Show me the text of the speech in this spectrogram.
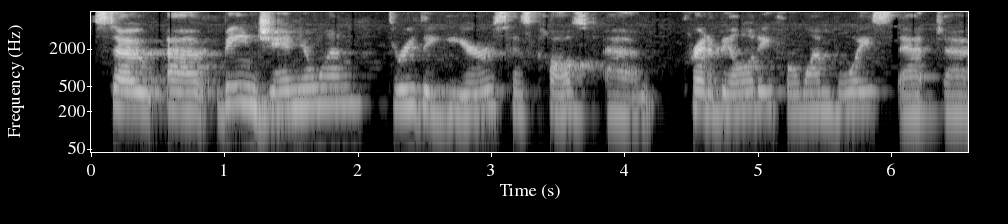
So uh, being genuine through the years has caused um, credibility for One Voice that uh,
